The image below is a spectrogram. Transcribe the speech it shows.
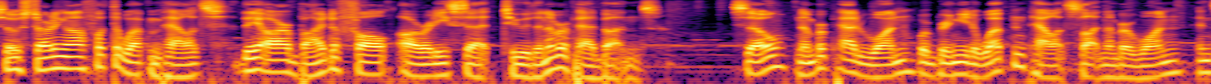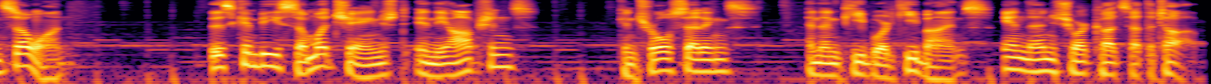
So starting off with the weapon palettes, they are by default already set to the number pad buttons. So, number pad 1 will bring you to weapon palette slot number 1, and so on. This can be somewhat changed in the options, control settings, and then keyboard keybinds, and then shortcuts at the top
